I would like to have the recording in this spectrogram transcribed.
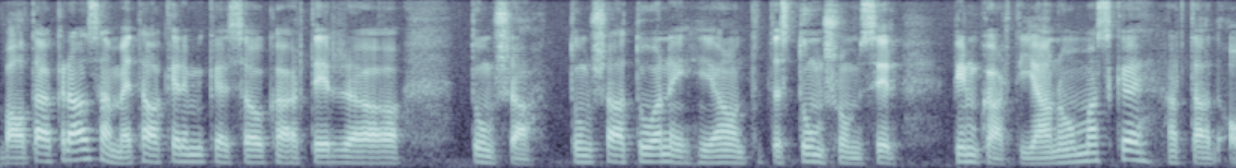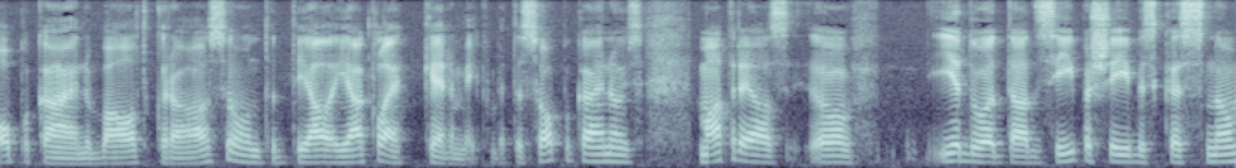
baltā krāsā, metāla keramikai savukārt ir uh, tumšā tumšā tonī, ja, un tas tumšums ir pirmkārt jānomaskē ar tādu opakainu baltu krāsu, un tad jā, jāklāj keramika. Bet tas opakainojums materiāls o, iedod tādas īpašības, kas nu,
